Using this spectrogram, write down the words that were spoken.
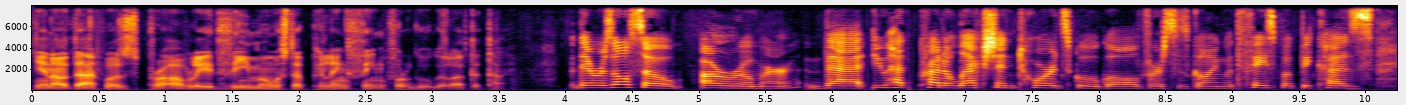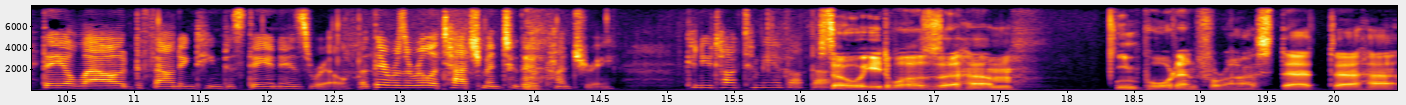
You know, that was probably the most appealing thing for Google at the time. There was also a rumor that you had predilection towards Google versus going with Facebook because they allowed the founding team to stay in Israel, that there was a real attachment to their country. Can you talk to me about that? So it was uh, um, important for us that uh,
